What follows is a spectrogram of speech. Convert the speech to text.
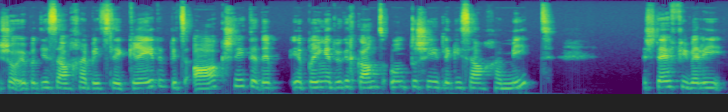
schon über die Sachen ein bisschen geredet, ein bisschen angeschnitten. Ihr, ihr bringt wirklich ganz unterschiedliche Sachen mit. Steffi, welche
